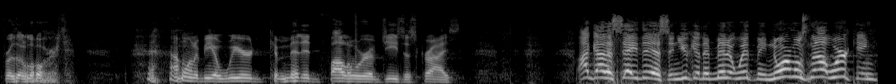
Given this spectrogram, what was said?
for the Lord? I want to be a weird, committed follower of Jesus Christ. I got to say this, and you can admit it with me normal's not working.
